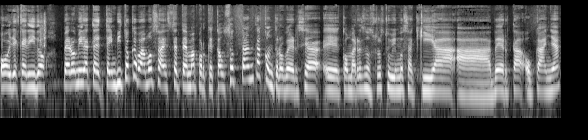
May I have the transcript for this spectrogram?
Oye, querido, pero mira, te, invito a que vamos a este tema porque causó tanta controversia, eh, comadres. Nosotros tuvimos aquí a, a Berta Ocaña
